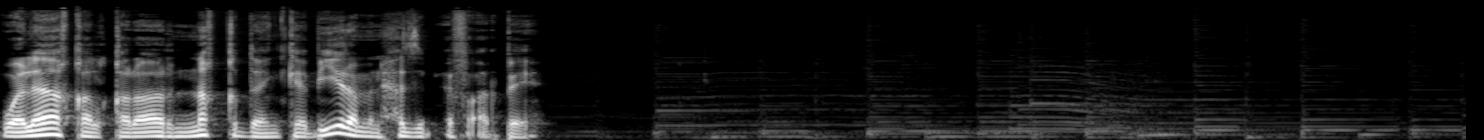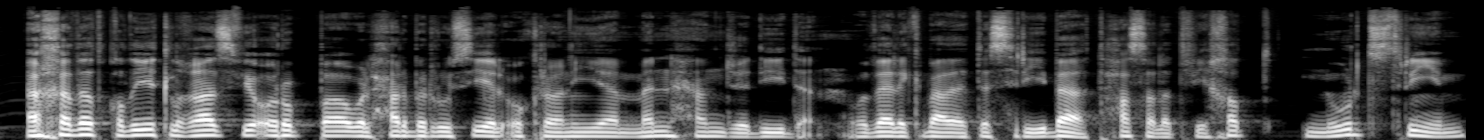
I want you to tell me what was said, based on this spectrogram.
ولاقى القرار نقدا كبيرا من حزب إف أخذت قضية الغاز في أوروبا والحرب الروسية الأوكرانية منحى جديدا وذلك بعد تسريبات حصلت في خط نورد ستريم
